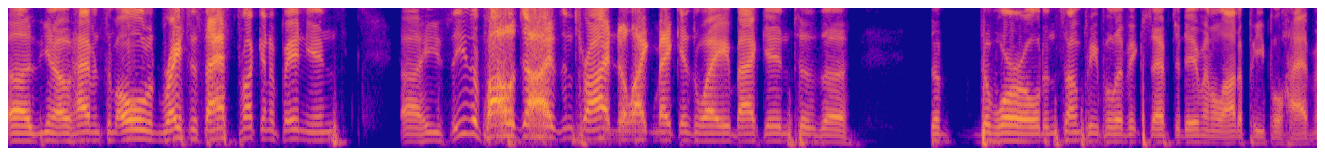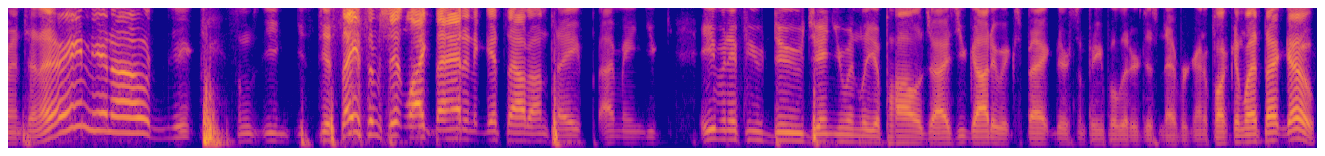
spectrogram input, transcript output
uh, you know, having some old racist ass fucking opinions. Uh, he's he's apologized and tried to like make his way back into the the world, and some people have accepted him, and a lot of people haven't. And I mean, you know, you, some you, you just say some shit like that, and it gets out on tape. I mean, you even if you do genuinely apologize, you got to expect there's some people that are just never going to fucking let that go.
